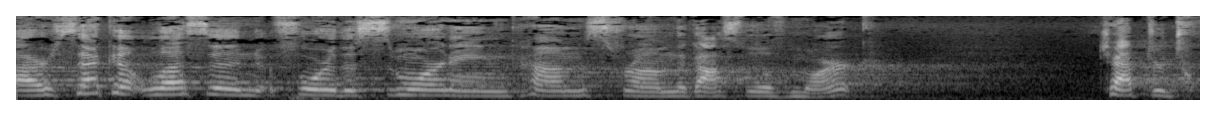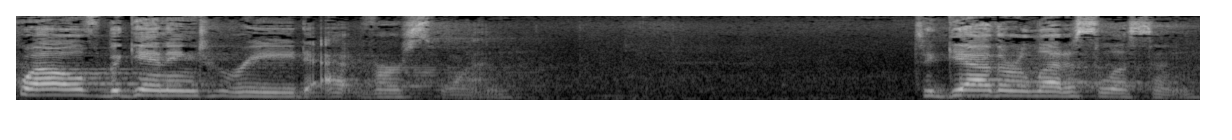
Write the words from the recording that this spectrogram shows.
Our second lesson for this morning comes from the Gospel of Mark, chapter 12, beginning to read at verse 1. Together, let us listen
